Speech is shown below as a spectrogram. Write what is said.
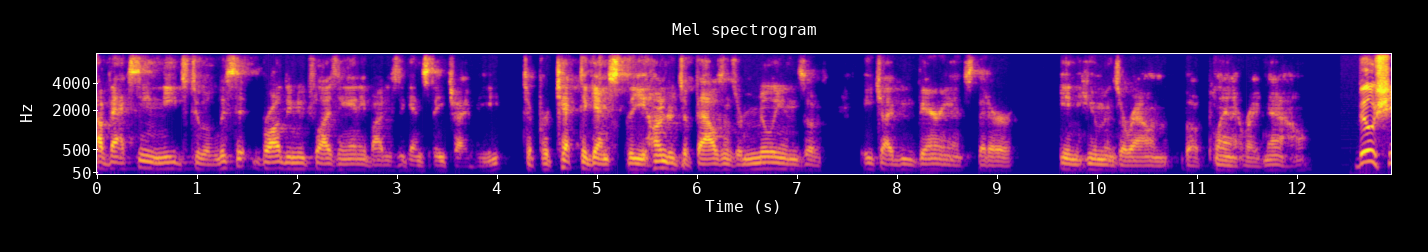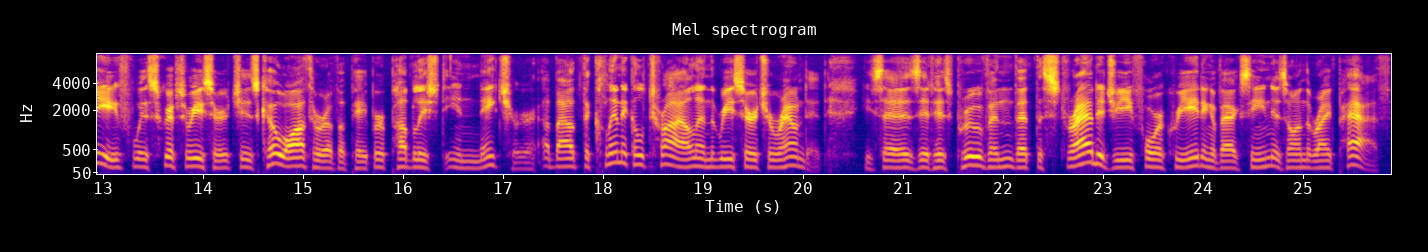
a vaccine needs to elicit broadly neutralizing antibodies against HIV to protect against the hundreds of thousands or millions of HIV variants that are in humans around the planet right now. Bill Schief with Scripps Research is co author of a paper published in Nature about the clinical trial and the research around it. He says it has proven that the strategy for creating a vaccine is on the right path.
